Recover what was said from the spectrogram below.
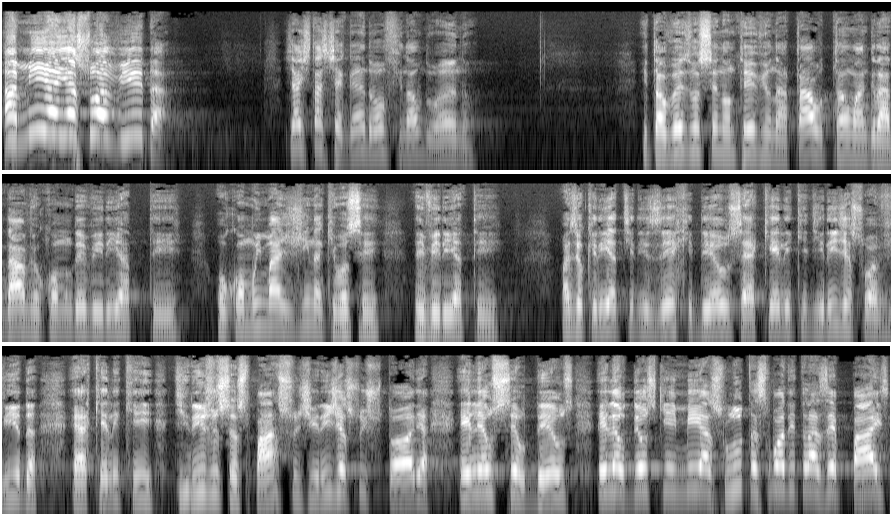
a minha e a sua vida. Já está chegando ao final do ano. E talvez você não teve o um Natal tão agradável como deveria ter, ou como imagina que você deveria ter. Mas eu queria te dizer que Deus é aquele que dirige a sua vida, é aquele que dirige os seus passos, dirige a sua história. Ele é o seu Deus, ele é o Deus que em meio às lutas pode trazer paz,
